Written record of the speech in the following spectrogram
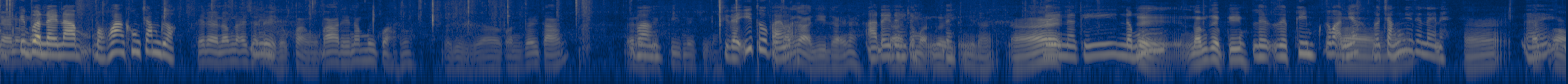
cây cái vườn này là bỏ hoang không chăm được. Cây này năm nay sẽ Nên- để được khoảng 3 đến 50 quả thôi. Bởi vì ờ, còn gây tán. Đây Vâng. kim này chị này. Thì để ít thôi phải không khán ạ? giả nhìn thấy này. À đây đây cho đây. mọi người đây. cũng nhìn thấy. Đây Đấy. là cái nấm Để nấm dẹp kim. lệ- dẹp kim các bạn nhé. Nó Vâng, trắng vâng. như thế này này. Đấy. Đấy, nó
